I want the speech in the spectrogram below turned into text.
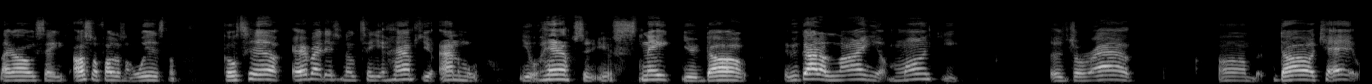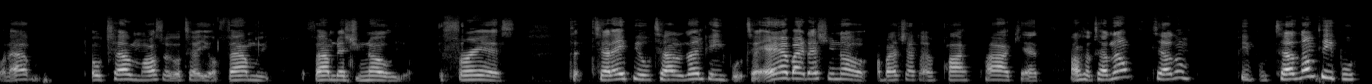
Like I always say, also follow some wisdom. Go tell everybody that you know, tell your hamster, your animal, your hamster, your snake, your dog. If you got a lion, your monkey, a giraffe, um, dog, cat, whatever. Go tell them. Also, go tell your family, your family that you know, your friends. T- tell they people, tell them people, tell everybody that you know about your po- Podcast. Also, tell them, tell them people, tell them people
